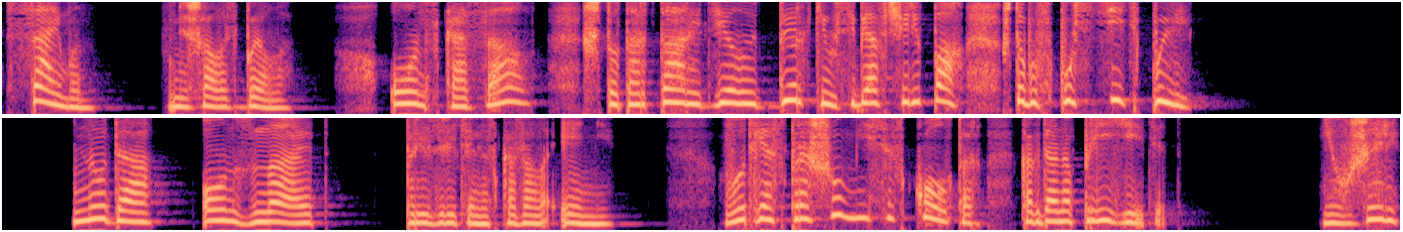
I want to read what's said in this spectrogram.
Саймон?» — вмешалась Белла. Он сказал, что тартары делают дырки у себя в черепах, чтобы впустить пыль. «Ну да, он знает», — презрительно сказала Энни. «Вот я спрошу миссис Колтер, когда она приедет». «Неужели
